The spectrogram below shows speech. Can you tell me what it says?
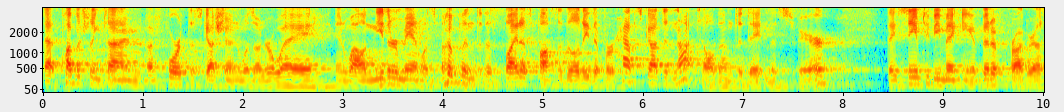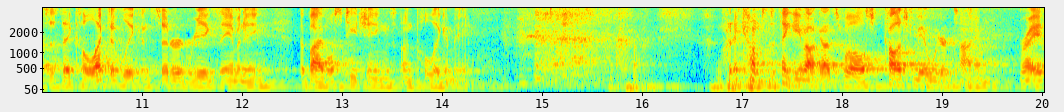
At publishing time, a fourth discussion was underway, and while neither man was open to the slightest possibility that perhaps God did not tell them to date Miss Fair, they seemed to be making a bit of progress as they collectively considered re examining the Bible's teachings on polygamy. When it comes to thinking about God's will, college can be a weird time, right?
